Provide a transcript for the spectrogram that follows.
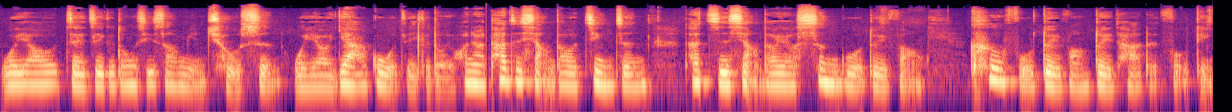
我要在这个东西上面求胜，我要压过这个东西。换句话他只想到竞争，他只想到要胜过对方，克服对方对他的否定。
